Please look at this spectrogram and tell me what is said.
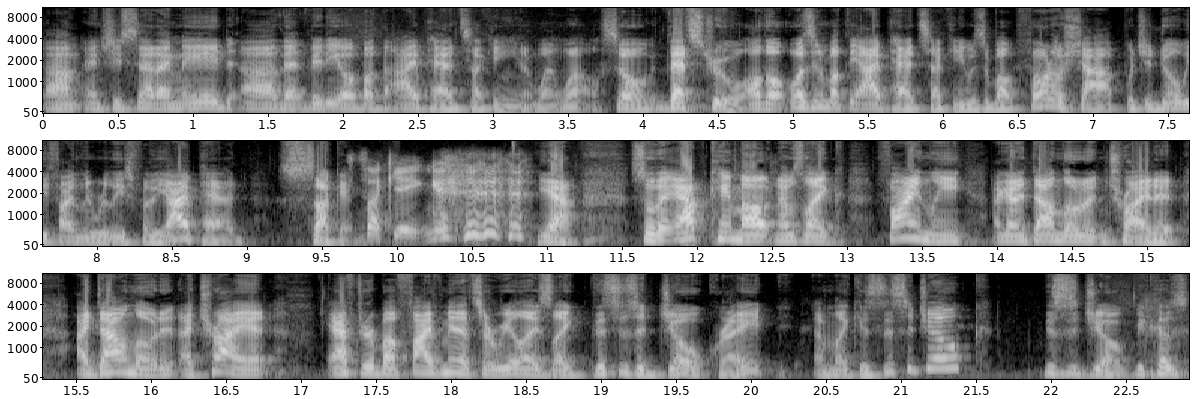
Um, and she said, I made uh, that video about the iPad sucking and it went well. So that's true. Although it wasn't about the iPad sucking, it was about Photoshop, which Adobe finally released for the iPad, sucking. sucking Yeah. So the app came out, and I was like, finally, I got to download it and try it. I download it, I try it. After about five minutes, I realized, like, this is a joke, right? I'm like, is this a joke? This is a joke because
